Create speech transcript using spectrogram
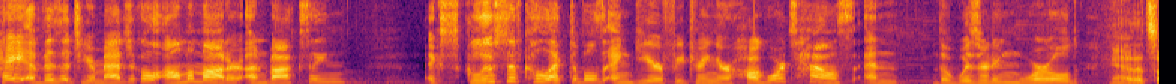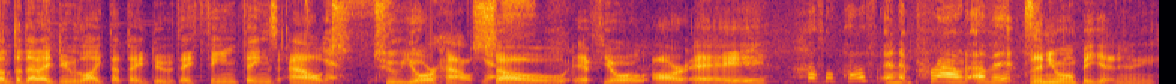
Pay a visit to your magical alma mater, unboxing exclusive collectibles and gear featuring your Hogwarts house and the Wizarding World. Yeah, that's something that I do like that they do. They theme things out Yes. to your house. Yes. So if you are a, Hufflepuff and proud of it. then you won't be getting any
